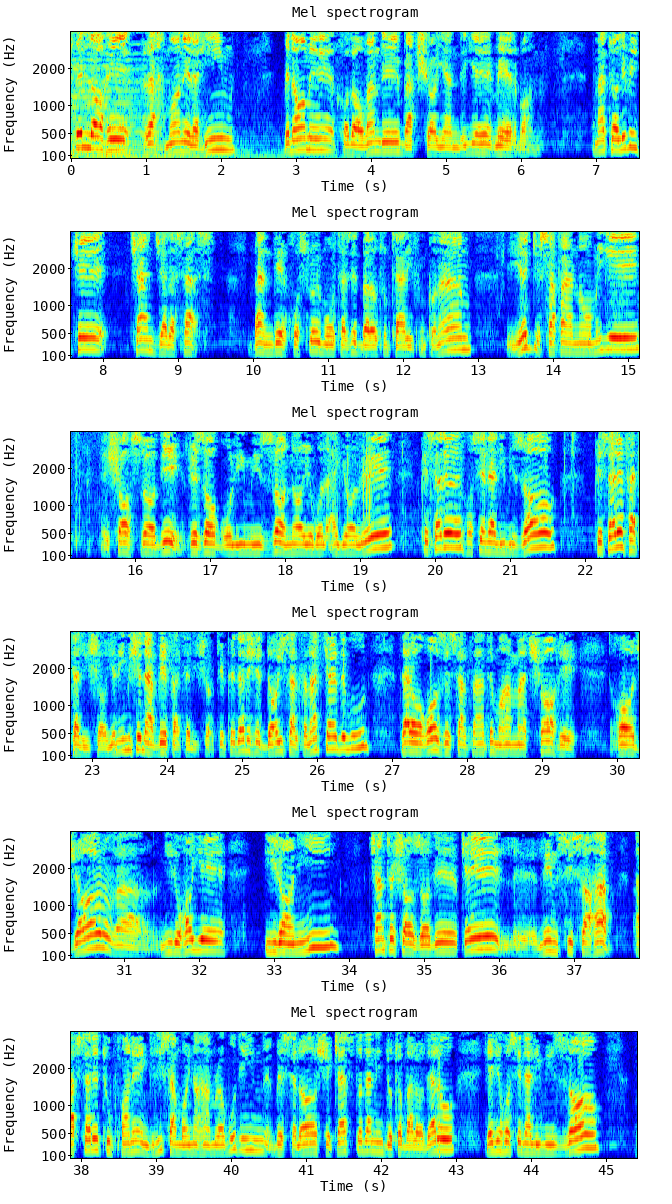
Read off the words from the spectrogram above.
بسم الله الرحمن الرحیم. به نام خداوند بخشاینده مهربان. مطالبی که چند جلسه است بنده خسرو معتزد براتون تعریف می‌کنم. یک سفرنامه شاهزاده رضا قلی میرزا نایب الایاله پسر حسین علی میرزا پسر فتلیشا یعنی میشه نوه فتلیشا که پدرش ادعای سلطنت کرده بود در آغاز سلطنت محمد شاه قاجار و نیروهای ایرانی چند تا شاهزاده که لینسی صاحب افسر توپخانه انگلیس هم با اینا همراه بود این به صلاح شکست دادن این دوتا برادر رو یعنی حسین علی میرزا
